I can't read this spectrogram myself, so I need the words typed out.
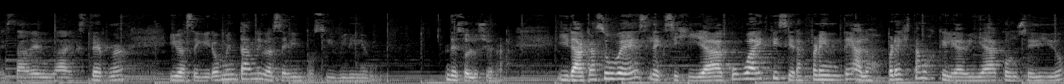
esa deuda externa iba a seguir aumentando y iba a ser imposible de solucionar. Irak a su vez le exigía a Kuwait que hiciera frente a los préstamos que le había concedido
